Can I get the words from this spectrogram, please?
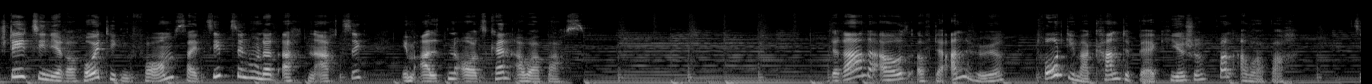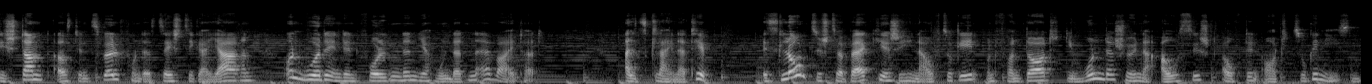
steht sie in ihrer heutigen Form seit 1788 im alten Ortskern Auerbachs. Geradeaus auf der Anhöhe thront die markante Bergkirche von Auerbach. Sie stammt aus den 1260er Jahren und wurde in den folgenden Jahrhunderten erweitert. Als kleiner Tipp, es lohnt sich zur Bergkirche hinaufzugehen und von dort die wunderschöne Aussicht auf den Ort zu genießen.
